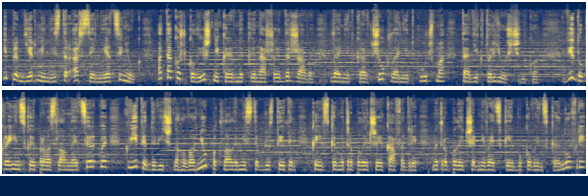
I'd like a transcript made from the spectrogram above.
і прем'єр-міністр Арсеній Яценюк, а також колишні керівники нашої держави Леонід Кравчук, Леонід Кучма та Віктор Ющенко. Від Української православної церкви квіти до вічного вогню поклали місцеблюститель Київської митрополитчої кафедри митрополит Чернівецький і Буковинський Онуфрій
